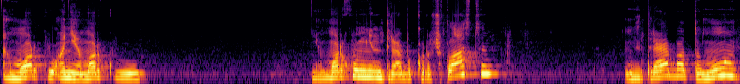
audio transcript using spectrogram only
А моркву, а ні, моркву. Ні, моркву мені не треба, коротше, класти. Не треба, тому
